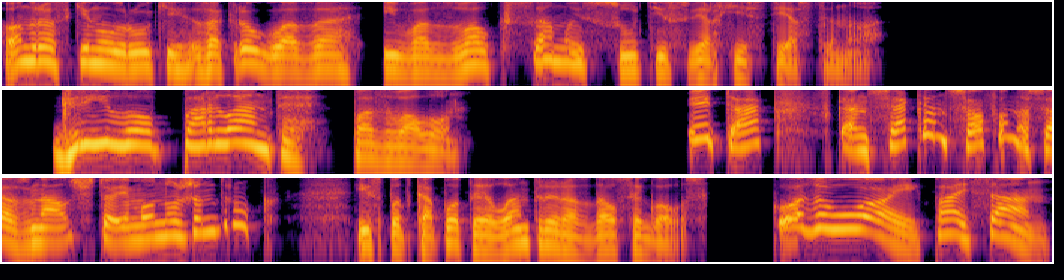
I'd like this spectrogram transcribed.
он раскинул руки, закрыл глаза и воззвал к самой сути сверхъестественного. «Грило парланте!» — позвал он. Итак, в конце концов он осознал, что ему нужен друг. Из-под капота Элантры раздался голос. «Козуой, пайсан,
